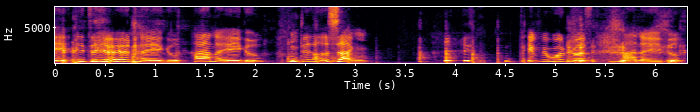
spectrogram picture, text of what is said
Æ- det er hønen og ægget. Haren og ægget. Det hedder sangen. Baby Woodrose. Haren og ægget.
